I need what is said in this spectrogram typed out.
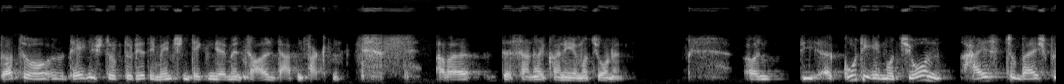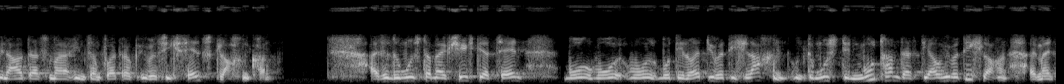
dort so technisch strukturierte Menschen decken ja immer in Zahlen, Daten, Fakten. Aber das sind halt keine Emotionen. Und die gute Emotion heißt zum Beispiel auch, dass man in so einem Vortrag über sich selbst lachen kann. Also du musst da mal Geschichte erzählen, wo, wo, wo, wo die Leute über dich lachen. Und du musst den Mut haben, dass die auch über dich lachen. Ich meine,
